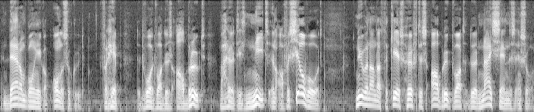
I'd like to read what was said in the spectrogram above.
En daarom ging ik op onderzoek uit. Verhip, het woord wordt dus al gebruikt, maar het is niet een officieel woord. Nu we dan dat verkeershufters al gebruikt wordt door nijszenders en zo.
